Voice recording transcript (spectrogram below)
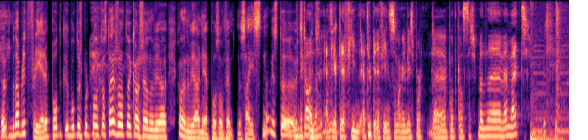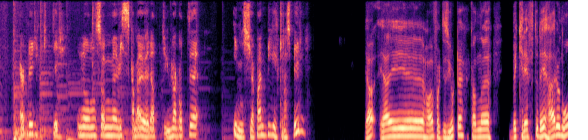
men det har blitt flere motorsportpodkaster, så det kanskje vi er, kan hende vi er nede på sånn 15.-16. Hvis det, hvis det kan hende. Jeg, tror ikke det fin, tror ikke det finnes så mange bilsportpodkaster, men uh, hvem veit? Jeg hørte rykter, noen som hviska meg i øret at du har gått til innkjøp av en bilcrossbil. Ja, jeg har faktisk gjort det. Kan eh, bekrefte det her og nå.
